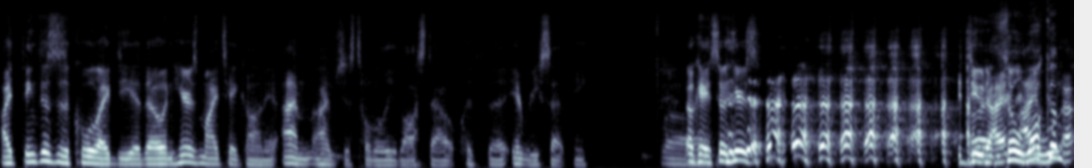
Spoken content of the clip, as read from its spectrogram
I think this is a cool idea though, and here's my take on it. I'm I'm just totally lost out with uh, it reset me. Okay, Uh, so here's dude. Alright, I, so I- welcome- I-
